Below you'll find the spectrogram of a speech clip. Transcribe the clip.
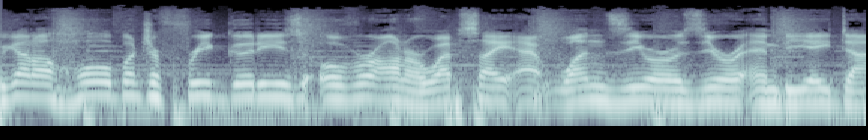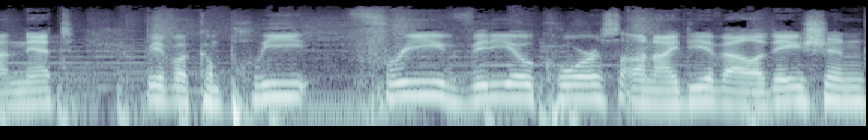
We got a whole bunch of free goodies over on our website at 100mba.net. We have a complete free video course on idea validation.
